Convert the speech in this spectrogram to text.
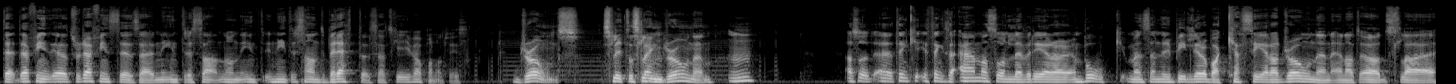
Där, där finns, jag tror där finns det så en, intressant, någon, en intressant berättelse att skriva på något vis. Drones, slit och släng-dronen. Alltså, jag tänker, jag tänker så här, Amazon levererar en bok, men sen är det billigare att bara kassera dronen än att ödsla,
